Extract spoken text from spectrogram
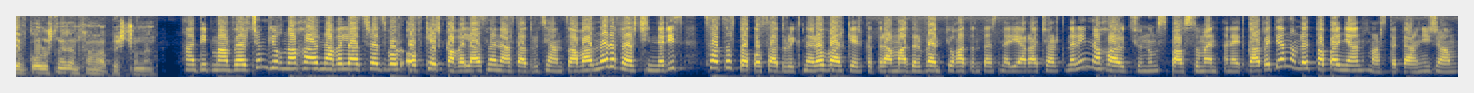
եւ կորուստներ ընդհանրապես չունեն։ Հանդիպման վերջում գյուղնախարարն ավելացրեց, որ ովքեր կավելացնեն արտադրության ծավալները վերջիններից ցածր տոկոսադրույքներով վարկեր կտրամադրվեն։ Գյուղատնտեսների առաջարկներին նախարարությունում սպասում են։ Անետ Կարպետյան, Ամլետ Պապանյան, Մարսպետարանի ժամ։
